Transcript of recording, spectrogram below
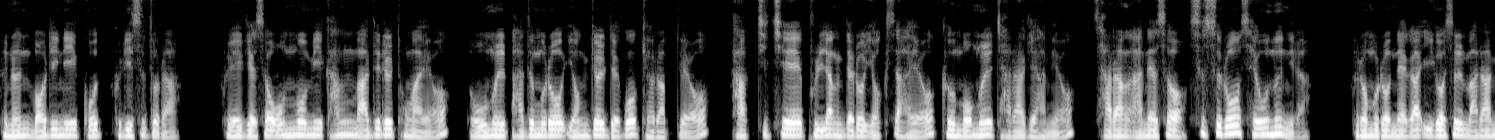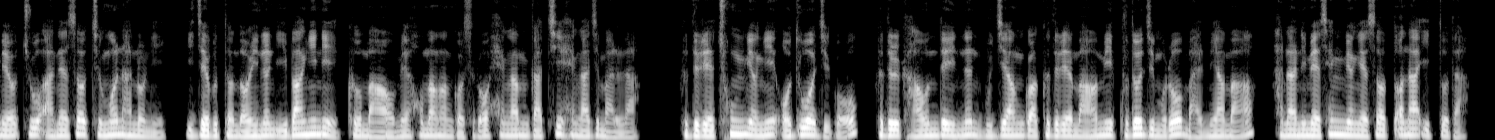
그는 머리니 곧 그리스도라. 그에게서 온몸이 각 마디를 통하여 도움을 받음으로 연결되고 결합되어 각 지체의 분량대로 역사하여 그 몸을 자라게 하며 사랑 안에서 스스로 세우느니라. 그러므로 내가 이것을 말하며 주 안에서 증언하노니 이제부터 너희는 이방인이 그 마음에 허망한 것으로 행함같이 행하지 말라. 그들의 총명이 어두워지고 그들 가운데 있는 무지함과 그들의 마음이 굳어짐으로 말미암아 하나님의 생명에서 떠나 있도다.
